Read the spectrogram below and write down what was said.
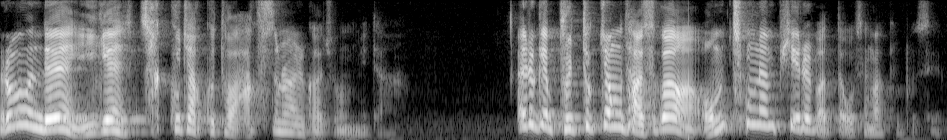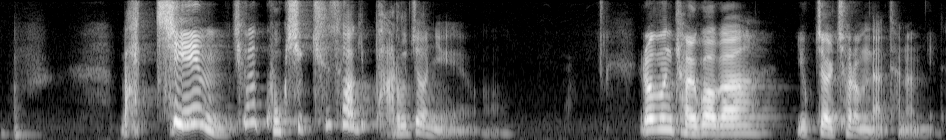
여러분 근데 이게 자꾸 자꾸 더 악순환을 가져옵니다. 이렇게 불특정 다수가 엄청난 피해를 봤다고 생각해 보세요. 마침 지금 곡식 취소하기 바로 전이에요. 여러분 결과가 6절처럼 나타납니다.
